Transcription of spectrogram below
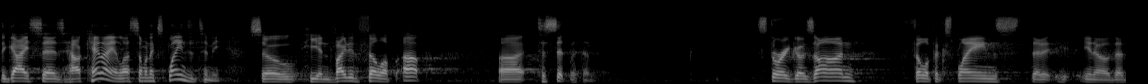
The guy says, How can I unless someone explains it to me? So he invited Philip up uh, to sit with him. The story goes on. Philip explains that, it, you know, that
